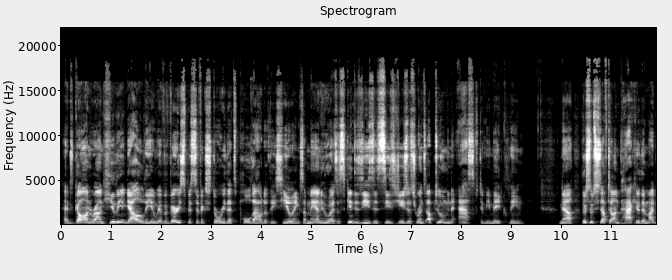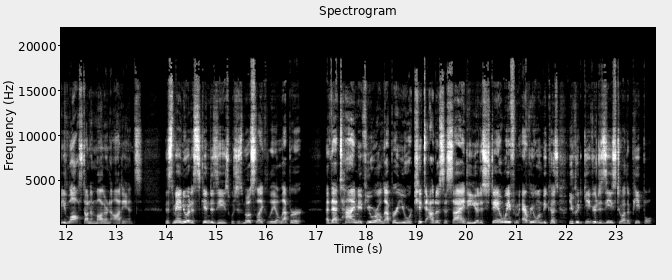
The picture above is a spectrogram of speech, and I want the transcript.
has gone around healing in Galilee, and we have a very specific story that's pulled out of these healings. A man who has a skin disease sees Jesus, runs up to him, and asks to be made clean. Now, there's some stuff to unpack here that might be lost on a modern audience. This man who had a skin disease, which is most likely a leper, at that time, if you were a leper, you were kicked out of society. You had to stay away from everyone because you could give your disease to other people.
